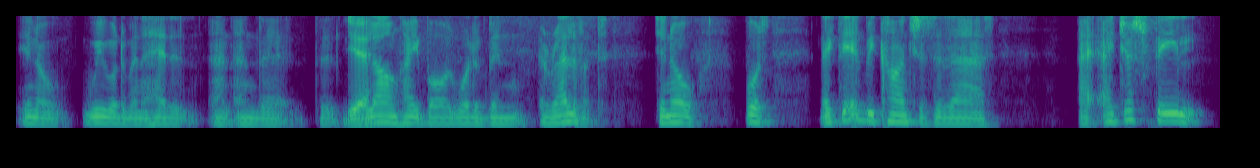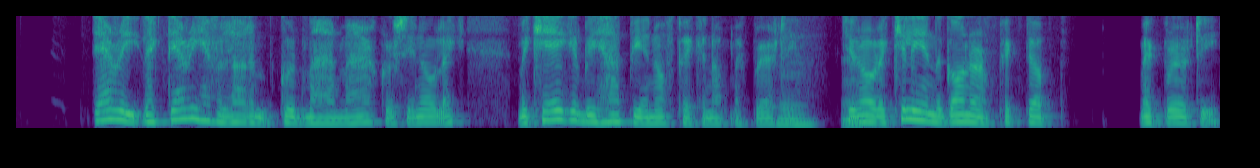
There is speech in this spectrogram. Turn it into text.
you know, we would have been ahead, of, and and the the Yeah. long high ball would have been irrelevant. Do you know? But like they'd be conscious of that. I, I just feel Derry, like Derry, have a lot of good man markers. You know, like McKaigue will be happy enough picking up McBrearty. Mm, Do you know, like Killian the gunner picked up McBrearty.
